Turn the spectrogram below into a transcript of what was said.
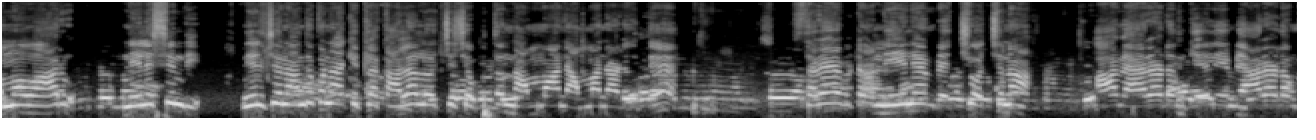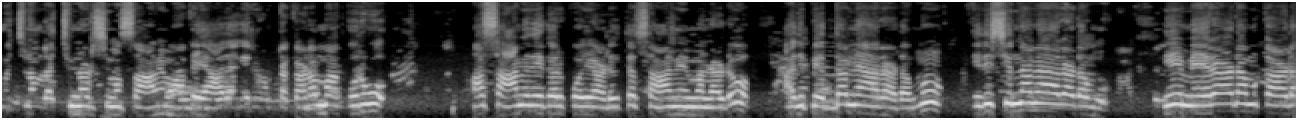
అమ్మవారు నిలిచింది. నిలిచినందుకు నాకు ఇట్లా కళలు వచ్చి చెబుతుంది అమ్మ అని అమ్మని అడిగితే సరే బిడ్డ నేనేం తెచ్చి వచ్చిన ఆ మేరాడంకి వెళ్ళి ఈ మేరాడం వచ్చిన లక్ష్మీనరసింహ స్వామి మాకు యాదగిరి గుట్టకాడ మా గురువు ఆ స్వామి దగ్గరకు పోయి అడిగితే స్వామి ఏమన్నాడు? అది పెద్ద మేరాడము ఇది చిన్న మేరాడము. ఈ మేరాడం కాడ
